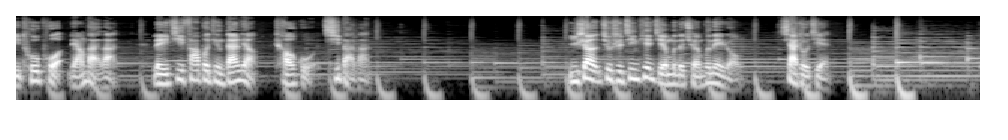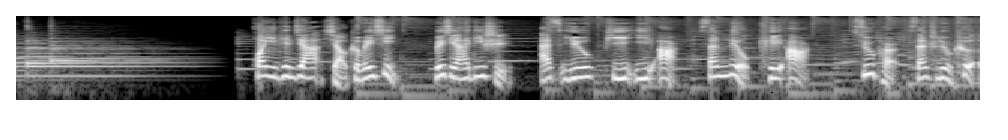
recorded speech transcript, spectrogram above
已突破两百万，累计发布订单量超过七百万。以上就是今天节目的全部内容，下周见。欢迎添加小课微信，微信 ID 是 s u p e r 三六 k 二 super 三十六课，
